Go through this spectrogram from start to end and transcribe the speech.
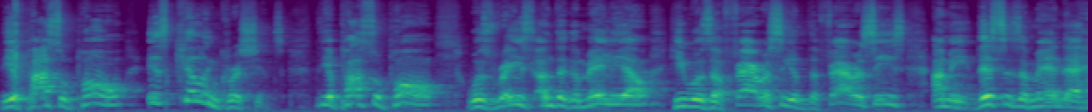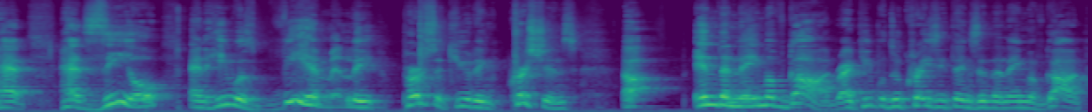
The Apostle Paul is killing Christians. The Apostle Paul was raised under Gamaliel. He was a Pharisee of the Pharisees. I mean, this is a man that had had zeal and he was vehemently persecuting Christians. Uh, in the name of God, right? People do crazy things in the name of God.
